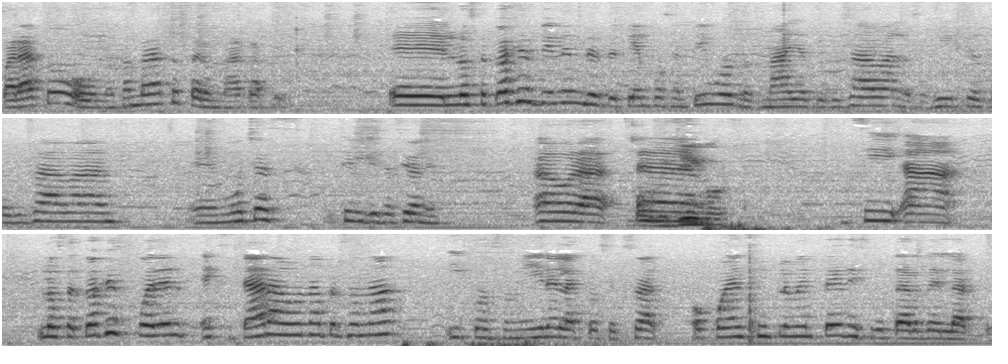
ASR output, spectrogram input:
barato o no tan barato, pero más rápido. Eh, los tatuajes vienen desde tiempos antiguos, los mayas los usaban, los egipcios los usaban, en muchas civilizaciones. Ahora, Los eh, vikingos. Sí, ah, los tatuajes pueden excitar a una persona y consumir el acto sexual o pueden simplemente disfrutar del arte.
